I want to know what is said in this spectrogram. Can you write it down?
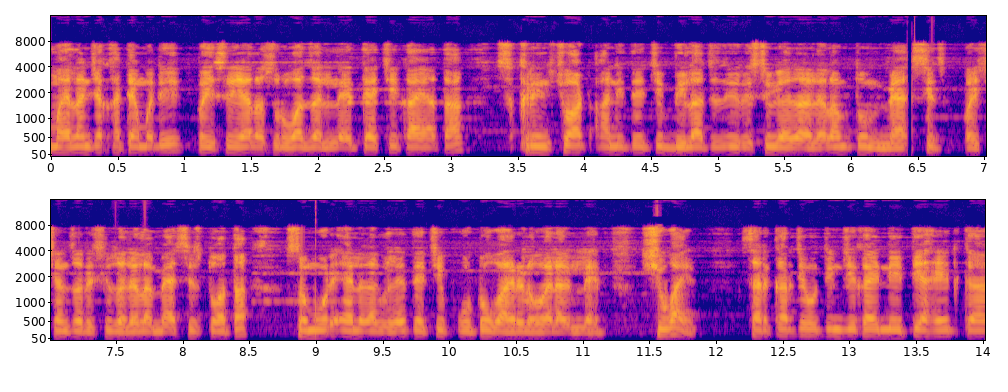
महिलांच्या खात्यामध्ये पैसे यायला सुरुवात झालेली आहे. त्याची काय आता स्क्रीनशॉट आणि त्याची बिलाचा जे रिसिव्ह झालेला तो मेसेज पैशांचा रिसिव्ह झालेला मेसेज तो आता समोर यायला लागलेला आहे. त्याचे फोटो व्हायरल व्हायला लागलेले आहेत. शिवाय सरकारच्या वतीने जे काही नेते आहेत का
